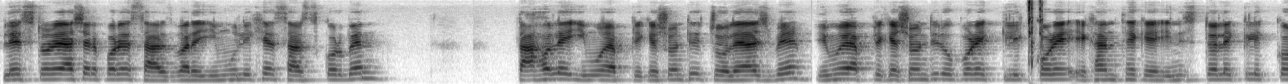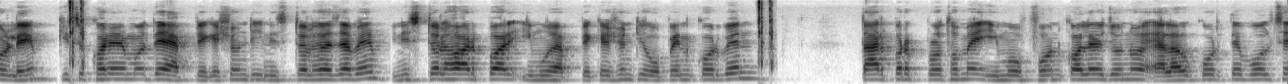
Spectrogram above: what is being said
প্লে স্টোরে আসার পরে সার্চ বারে ইমো লিখে সার্চ করবেন। তাহলে ইমো অ্যাপ্লিকেশনটি চলে আসবে। ইমো অ্যাপ্লিকেশনটির উপরে ক্লিক করে এখান থেকে ইনস্টলে ক্লিক করলে কিছুক্ষণের মধ্যে অ্যাপ্লিকেশনটি ইনস্টল হয়ে যাবে। ইনস্টল হওয়ার পর ইমো অ্যাপ্লিকেশনটি ওপেন করবেন। তারপর প্রথমে ইমো ফোন কলের জন্য অ্যালাউ করতে বলছে,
